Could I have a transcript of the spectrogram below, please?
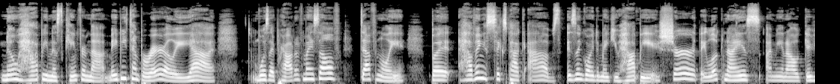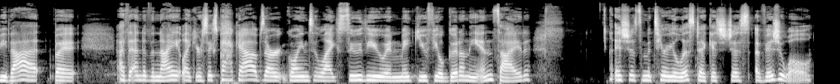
no happiness came from that. Maybe temporarily, yeah was I proud of myself? Definitely. But having six pack abs isn't going to make you happy. Sure, they look nice. I mean, I'll give you that. But at the end of the night, like your six pack abs aren't going to like soothe you and make you feel good on the inside. It's just materialistic. It's just a visual.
